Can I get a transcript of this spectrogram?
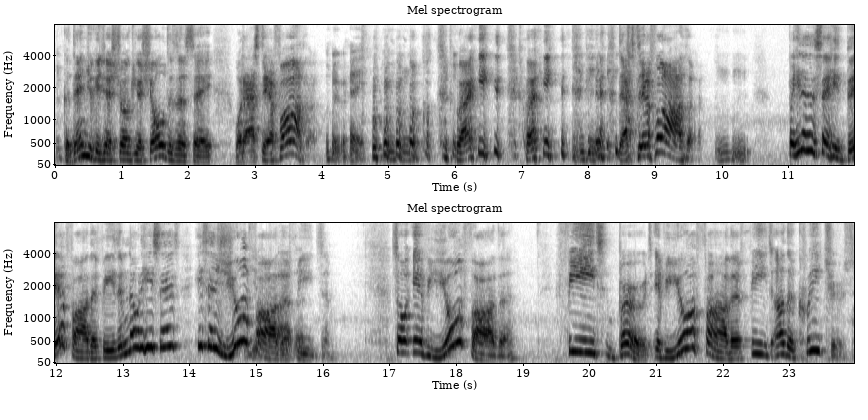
Because then you could just shrug your shoulders and say, well, that's their father. right. Mm-hmm. right? right? Mm-hmm. that's their father. Mm-hmm. But he doesn't say their father feeds them. No, what he says? He says your, father, father. feeds them. So if your father feeds birds, if your father feeds other creatures,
